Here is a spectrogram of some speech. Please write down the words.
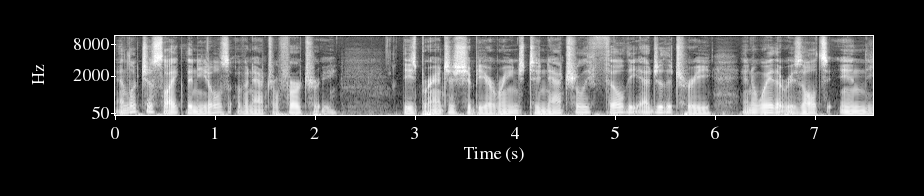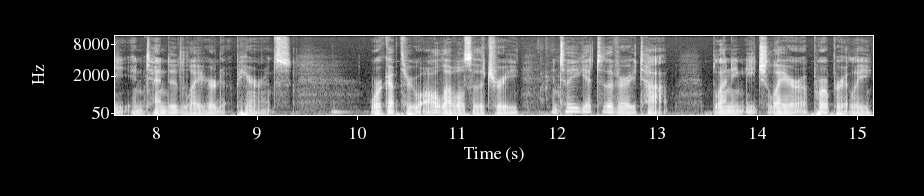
and look just like the needles of a natural fir tree. These branches should be arranged to naturally fill the edge of the tree in a way that results in the intended layered appearance. Work up through all levels of the tree until you get to the very top, blending each layer appropriately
